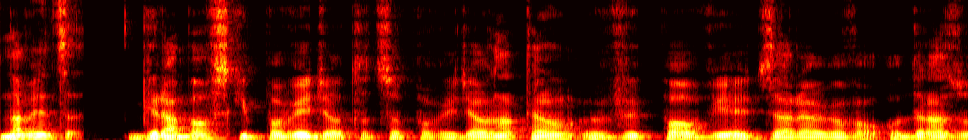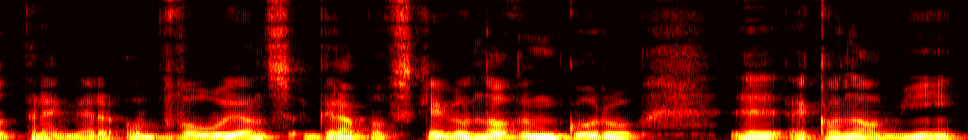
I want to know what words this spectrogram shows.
No więc Grabowski powiedział to, co powiedział. Na tę wypowiedź zareagował od razu premier, obwołując Grabowskiego nowym guru y, ekonomii,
